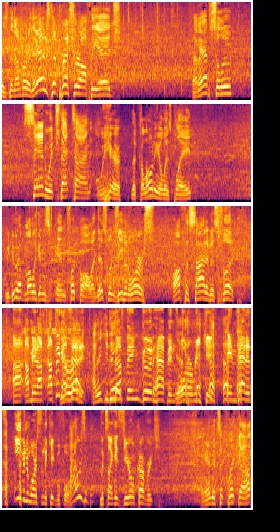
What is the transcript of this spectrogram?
is the number. There's the pressure off the edge. An absolute sandwich that time where the Colonial is played. We do have mulligans in football, and this one's even worse. Off the side of his foot. Uh, I mean, I, I think You're I said right. it. I think you did. Nothing good happens yeah. on a re-kick, and that is even worse than the kick before. I was about- Looks like it's zero coverage. And it's a quick out.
